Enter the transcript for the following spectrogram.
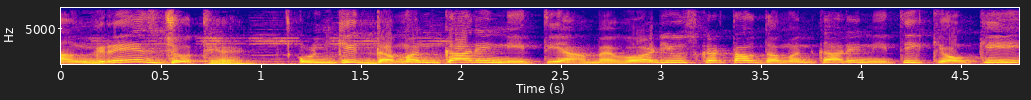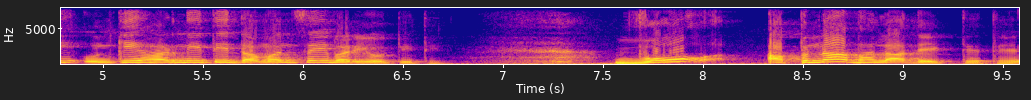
अंग्रेज़ जो थे, उनकी दमनकारी नीतियाँ, मैं वर्ड यूज़ करता हूँ, दमनकारी नीति क्योंकि उनकी हर नीति दमन से ही भरी होती थी। वो अपना भला देखते थे।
